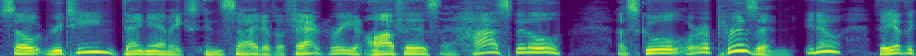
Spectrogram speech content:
So routine dynamics inside of a factory, an office, a hospital, a school, or a prison. You know, they have the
